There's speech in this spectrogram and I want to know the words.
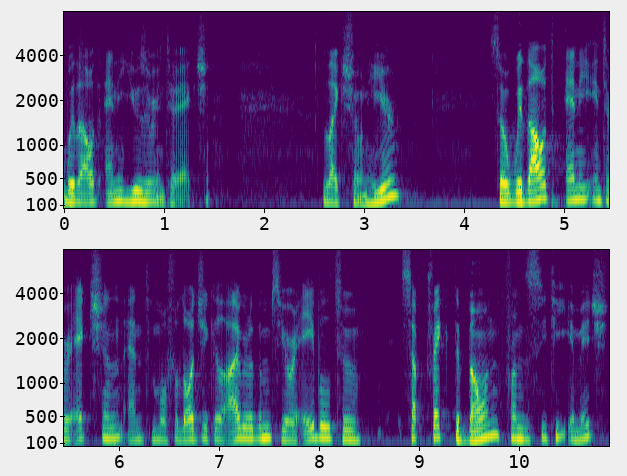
without any user interaction, like shown here. So without any interaction and morphological algorithms, you're able to subtract the bone from the CT image,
